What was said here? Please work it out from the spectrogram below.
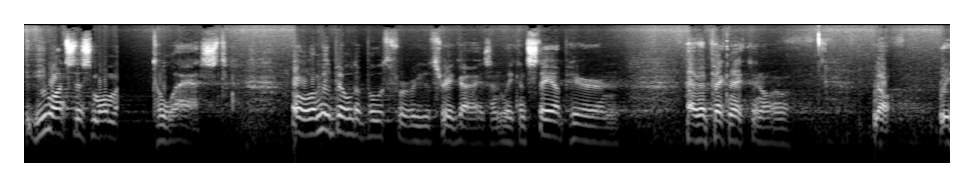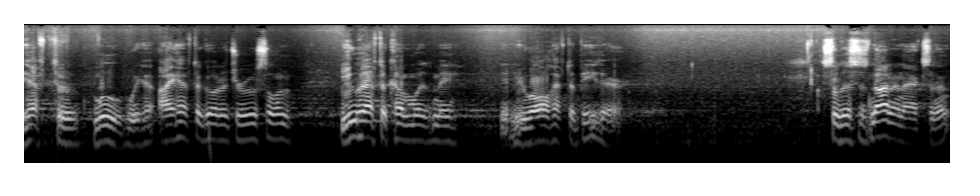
he wants this moment to last. Oh, let me build a booth for you three guys, and we can stay up here and have a picnic. You know, no, we have to move. We ha- I have to go to Jerusalem. You have to come with me. You all have to be there. So this is not an accident.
